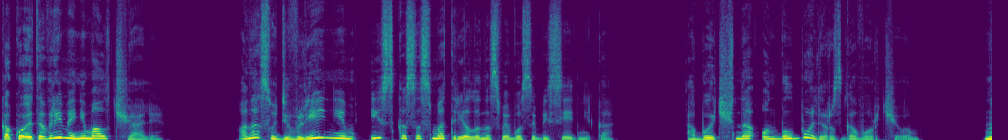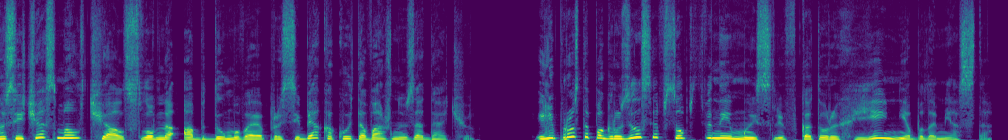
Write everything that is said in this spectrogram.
Какое-то время не молчали. Она с удивлением искоса смотрела на своего собеседника. Обычно он был более разговорчивым. Но сейчас молчал, словно обдумывая про себя какую-то важную задачу. Или просто погрузился в собственные мысли, в которых ей не было места.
